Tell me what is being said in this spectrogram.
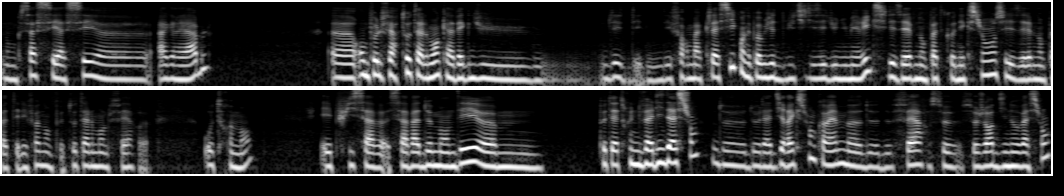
Donc ça, c'est assez agréable. Euh, on peut le faire totalement qu'avec des, formats classiques. On n'est pas obligé d'utiliser du numérique. Si les élèves n'ont pas de connexion, si les élèves n'ont pas de téléphone, on peut totalement le faire euh, autrement. Et puis ça, va demander euh, peut-être une validation de, la direction quand même de, faire ce genre d'innovation,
